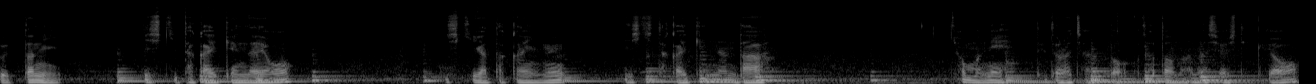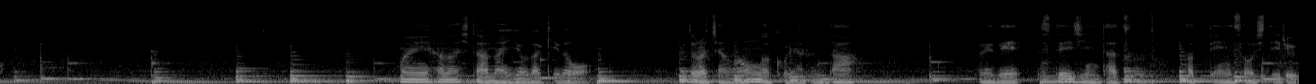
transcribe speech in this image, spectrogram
僕谷意識高い犬だよ。意識が高い犬。意識高い犬なんだ。今日もねテトラちゃんと佐藤の話をしていくよ。前話した内容だけどテトラちゃんは音楽をやるんだ。それでステージに立つ立って演奏している。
